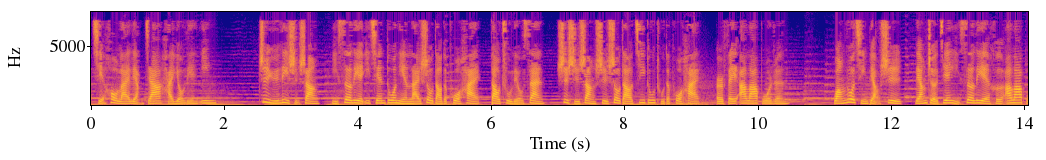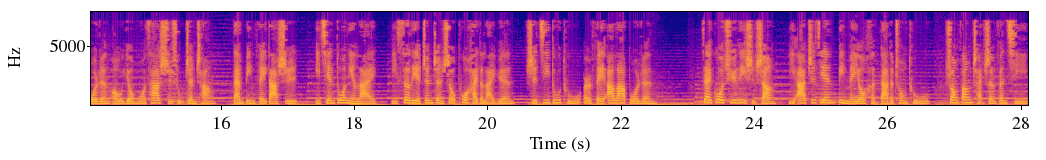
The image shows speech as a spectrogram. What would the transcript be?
且后来两家还有联姻。至于历史上以色列一千多年来受到的迫害，到处流散，事实上是受到基督徒的迫害，而非阿拉伯人。王若晴表示，两者间以色列和阿拉伯人偶有摩擦实属正常，但并非大事。一千多年来，以色列真正受迫害的来源是基督徒，而非阿拉伯人。在过去历史上，以阿之间并没有很大的冲突，双方产生分歧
